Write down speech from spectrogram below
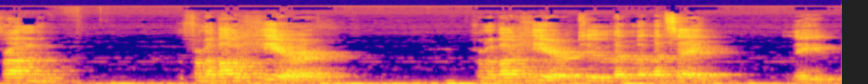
From, from about here, from about here to, let, let, let's say, the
